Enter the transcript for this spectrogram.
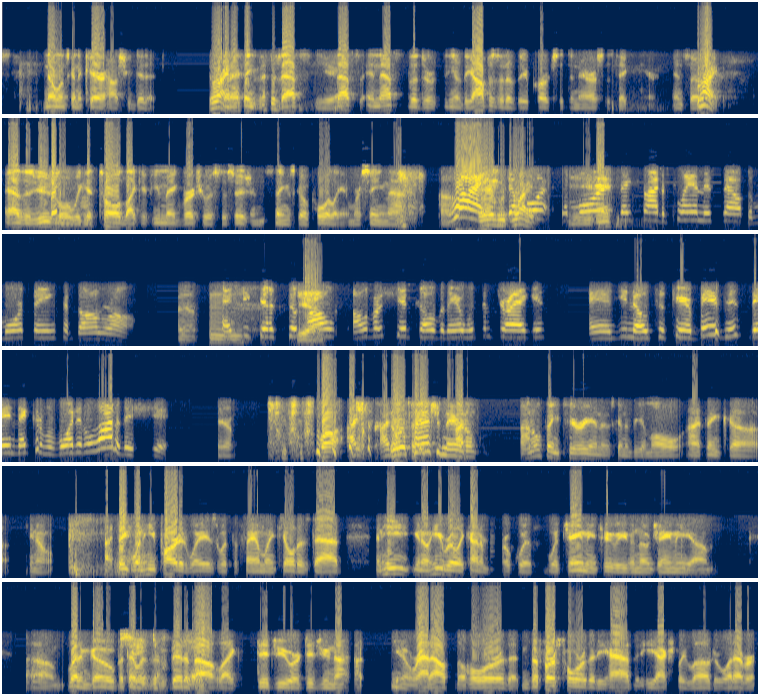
no one's going to care how she did it. Right. And I think that That's a- that's Yeah. that's and that's the dir- you know the opposite of the approach that Daenerys is taking here. And so, right. As is usual, we get told like if you make virtuous decisions, things go poorly, and we're seeing that. Uh, Right. Every- the right. more the more Mhm. they try to plan this out, the more things have gone wrong. yeah. And she just took Yeah. all all of her ships over there with some dragons, and you know took care of business. Then they could have avoided a lot of this shit. Yeah. Well, I I don't think, passion there. I don't I don't think Tyrion is going to be a mole. I think uh, you know I think when he parted ways with the family, killed his dad, and he you know he really kind of broke with with Jaime too, even though Jaime um um let him go. But there was this bit about like, did you or did you not you know rat out the whore that the first whore that he had that he actually loved or whatever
